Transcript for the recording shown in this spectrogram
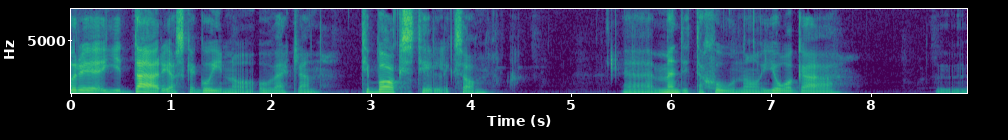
är det där jag ska gå in och, och verkligen tillbaks till liksom eh, meditation och yoga mm,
